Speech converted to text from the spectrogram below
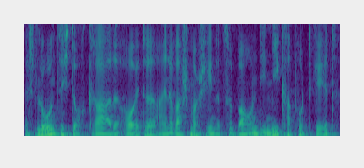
es lohnt sich doch gerade heute eine Waschmaschine zu bauen, die nie kaputt geht,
